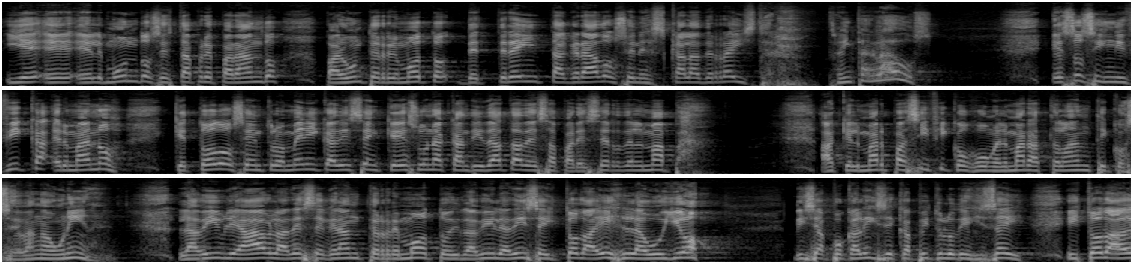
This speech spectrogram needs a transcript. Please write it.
Y eh, eh, el mundo se está preparando para un terremoto de 30 grados en escala de Richter. 30 grados. Eso significa, hermanos, que todo Centroamérica dicen que es una candidata a desaparecer del mapa. A que el mar Pacífico con el mar Atlántico se van a unir. La Biblia habla de ese gran terremoto y la Biblia dice, y toda isla huyó. Dice Apocalipsis capítulo 16. Y toda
